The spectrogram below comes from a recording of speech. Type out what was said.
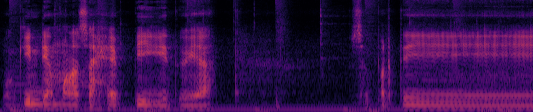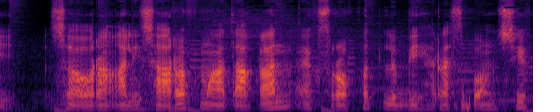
Mungkin dia merasa happy gitu ya. Seperti seorang ahli saraf mengatakan ekstrovert lebih responsif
